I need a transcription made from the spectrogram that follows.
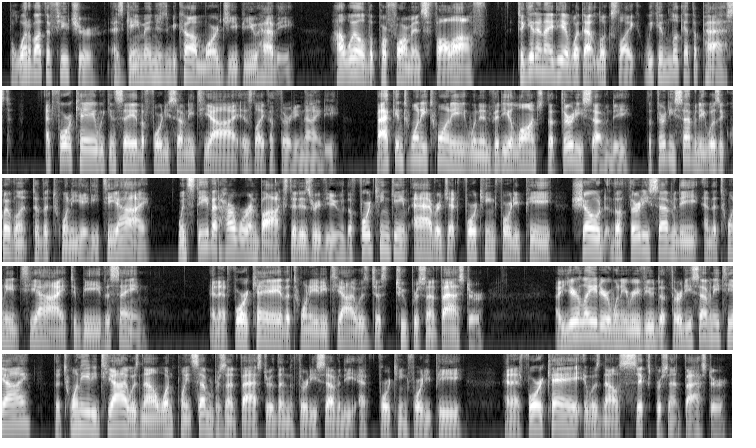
But what about the future as game engines become more GPU heavy? How will the performance fall off? To get an idea of what that looks like, we can look at the past. At 4K, we can say the 4070 Ti is like a 3090. Back in 2020, when NVIDIA launched the 3070, the 3070 was equivalent to the 2080 Ti. When Steve at Hardware Unboxed did his review, the 14 game average at 1440p showed the 3070 and the 2080 Ti to be the same and at 4K, the 2080 Ti was just 2% faster. A year later, when he reviewed the 3070 Ti, the 2080 Ti was now 1.7% faster than the 3070 at 1440p, and at 4K, it was now 6% faster.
